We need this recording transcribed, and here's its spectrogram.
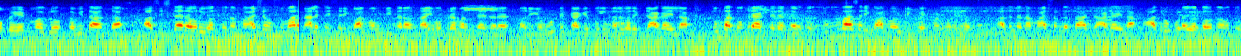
ಒಬ್ಬರು ಹೆಣ್ಮಗಳು ಕವಿತಾ ಅಂತ, ಆ ಸಿಸ್ಟರ್ ಅವರು ಇವತ್ತು ನಮ್ಮ ಆಶ್ರಮ ಸುಮಾರು ನಾಲ್ಕೈದು ಸರಿ ಕಾಲ್ ಮಾಡ್ಬಿಟ್ಟು ಈ ಥರ ಅವ್ರ ತಾಯಿ ಒಬ್ಬರೇ ಮಲಗ್ತಾ ಇದ್ದಾರೆ. ಅವರಿಗೆ ಊಟಕ್ಕಾಗಿರ್ಬೋದು, ಮಲಗೋದಕ್ಕೆ ಜಾಗ ಇಲ್ಲ. ತುಂಬ ತೊಂದರೆ ಆಗ್ತಾ ಇದೆ ಅಂತ ಅವರು ತುಂಬ ಸರಿ ಕಾಲ್ ಮಾಡ್ಬಿಟ್ಟು ರಿಕ್ವೆಸ್ಟ್ ಮಾಡ್ಕೊಂಡಿದ್ರು. ಅದನ್ನ ನಮ್ಮ ಆಶ್ರಮದಲ್ಲಿ ಸಹ ಜಾಗ ಇಲ್ಲ. ಆದರೂ ಕೂಡ ಇವತ್ತು ಅವ್ರನ್ನ ಒಂದು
